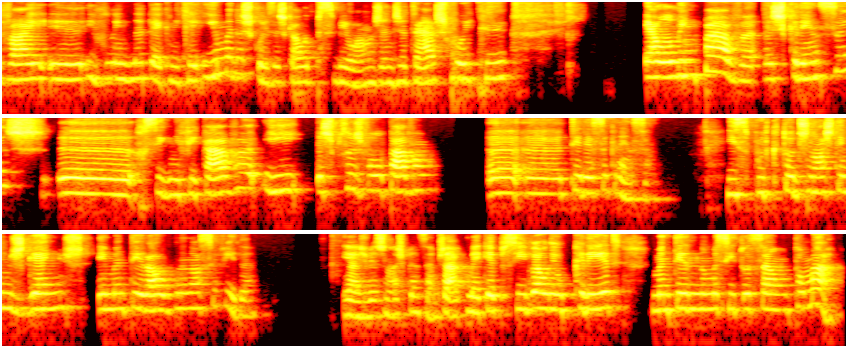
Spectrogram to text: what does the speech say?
vai eh, evoluindo na técnica. E uma das coisas que ela percebeu há uns anos atrás foi que ela limpava as crenças, uh, ressignificava e as pessoas voltavam a, a ter essa crença. Isso porque todos nós temos ganhos em manter algo na nossa vida. E às vezes nós pensamos, ah, como é que é possível eu querer manter-me numa situação tão má?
